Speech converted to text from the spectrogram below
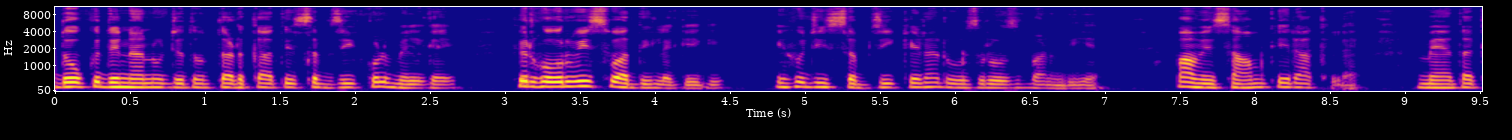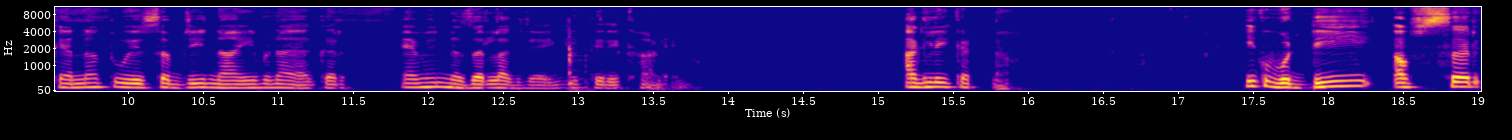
ਦੋ ਕੁ ਦਿਨਾਂ ਨੂੰ ਜਦੋਂ ਤੜਕਾ ਤੇ ਸਬਜ਼ੀ ਕੁਲ ਮਿਲ ਗਏ, ਫਿਰ ਹੋਰ ਵੀ ਸਵਾਦੀ ਲੱਗੇਗੀ। ਇਹੋ ਜੀ ਸਬਜ਼ੀ ਕਿਹੜਾ ਰੋਜ਼-ਰੋਜ਼ ਬਣਦੀ ਹੈ? ਭਾਵੇਂ ਸਾਂਭ ਕੇ ਰੱਖ ਲੈ। ਮੈਂ ਤਾਂ ਕਹਿੰਨਾ ਤੂੰ ਇਹ ਸਬਜ਼ੀ ਨਾ ਹੀ ਬਣਾਇਆ ਕਰ। ਐਵੇਂ ਨਜ਼ਰ ਲੱਗ ਜਾਏਗੀ ਤੇਰੇ ਖਾਣੇ ਨੂੰ। ਅਗਲੀ ਘਟਨਾ। ਇੱਕ ਵੱਡੀ ਅਫਸਰ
